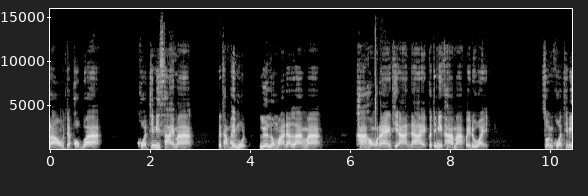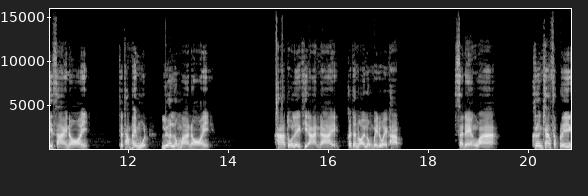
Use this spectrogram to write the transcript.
เราจะพบว่า ขวดที่มีทรายมาก จะทำให้หมุดเลื่อนลงมาด้านล่างมาก ค่าของแรงที่อ่านได้ก็จะมีค่ามากไปด้วย ส่วนขวดที่มีทรายน้อย จะทำให้หมุด เลื่อนลงมาน้อย ค่าตัวเลขที่อ่านได้ก็จะน้อยลงไปด้วยครับ แสดงว่า เครื่องชั่งสปริง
